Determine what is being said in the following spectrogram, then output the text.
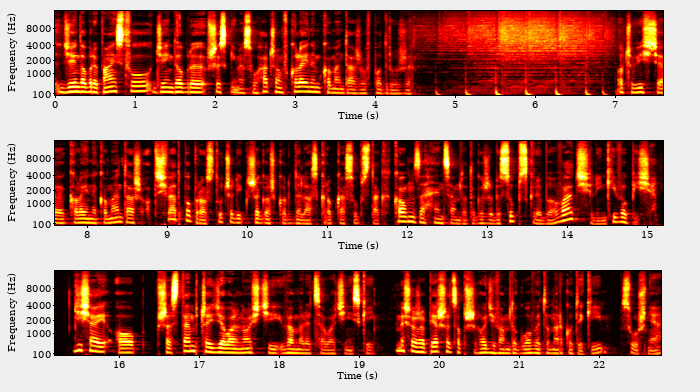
Dzień dobry Państwu, dzień dobry wszystkim słuchaczom w kolejnym komentarzu w podróży. Oczywiście kolejny komentarz od Świat po prostu, czyli grzegorzkordelas.substack.com. Zachęcam do tego, żeby subskrybować, linki w opisie. Dzisiaj o przestępczej działalności w Ameryce Łacińskiej. Myślę, że pierwsze co przychodzi Wam do głowy to narkotyki. Słusznie,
